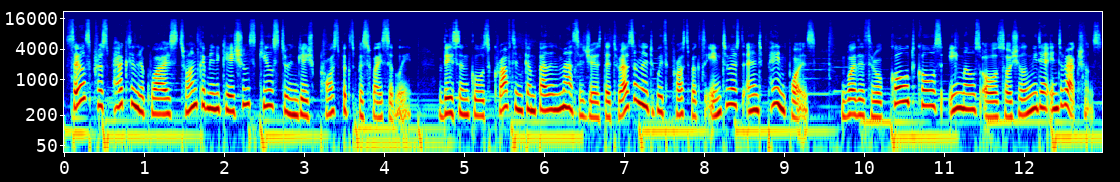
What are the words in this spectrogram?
Sales prospecting requires strong communication skills to engage prospects persuasively. This includes crafting compelling messages that resonate with prospects' interests and pain points, whether through cold calls, emails, or social media interactions.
